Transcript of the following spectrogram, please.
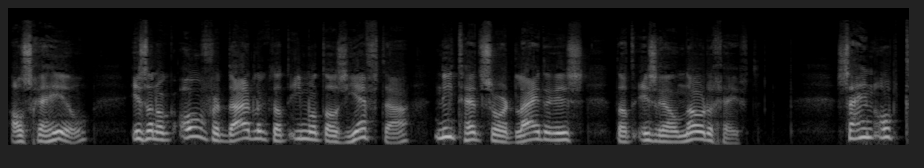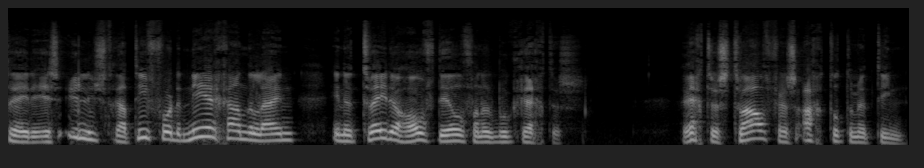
als geheel is dan ook overduidelijk dat iemand als Jefta niet het soort leider is dat Israël nodig heeft. Zijn optreden is illustratief voor de neergaande lijn in het tweede hoofddeel van het boek Rechters. Rechters 12, vers 8 tot en met 10.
